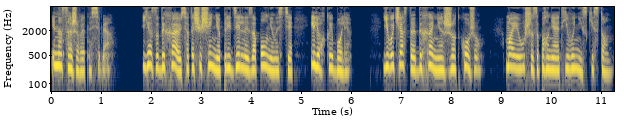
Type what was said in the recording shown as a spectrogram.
и насаживает на себя. Я задыхаюсь от ощущения предельной заполненности и легкой боли. Его частое дыхание жжет кожу. Мои уши заполняет его низкий стон.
